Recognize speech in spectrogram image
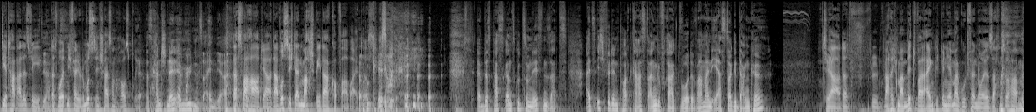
dir tat alles weh. Ja. Das wollte nicht fertig. Du musstest den Scheiß noch rausbringen. Das kann schnell ermüdend sein, ja. Das war hart, ja. Da wusste ich dann, mach später Kopfarbeit. Das Okay. Ähm, das passt ganz gut zum nächsten Satz. Als ich für den Podcast angefragt wurde, war mein erster Gedanke. Tja, das mache ich mal mit, weil eigentlich bin ich immer gut für neue Sachen zu haben.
